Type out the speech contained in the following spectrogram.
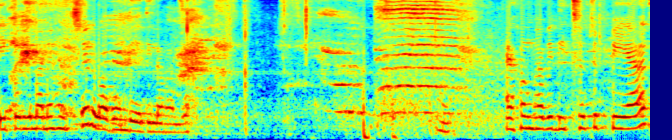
এই পরিমাণে হচ্ছে লবণ দিয়ে দিলাম আমরা। এখন ভাবে দিচ্ছে হচ্ছে পেঁয়াজ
